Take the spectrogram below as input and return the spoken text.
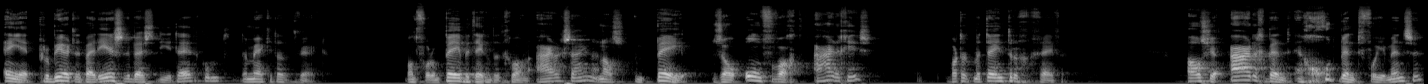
en je probeert het bij de eerste de beste die je tegenkomt, dan merk je dat het werkt. Want voor een P betekent het gewoon aardig zijn. En als een P zo onverwacht aardig is, wordt het meteen teruggegeven. Als je aardig bent en goed bent voor je mensen,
